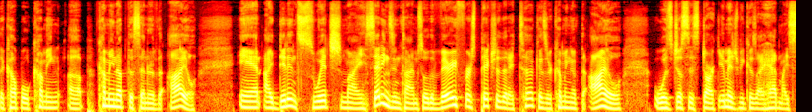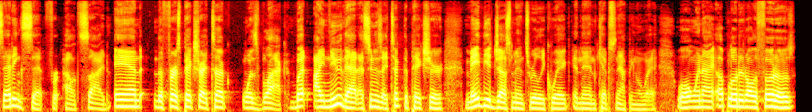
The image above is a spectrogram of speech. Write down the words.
the couple coming up, coming up the center of the aisle. And I didn't switch my settings in time. So the very first picture that I took as they're coming up the aisle was just this dark image because I had my settings set for outside. And the first picture I took was black. But I knew that as soon as I took the picture, made the adjustments really quick, and then kept snapping away. Well, when I uploaded all the photos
